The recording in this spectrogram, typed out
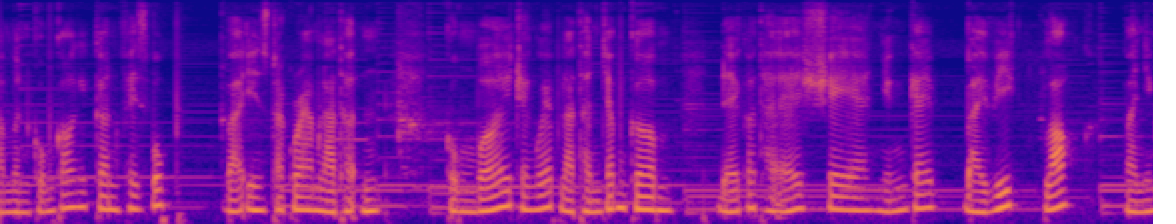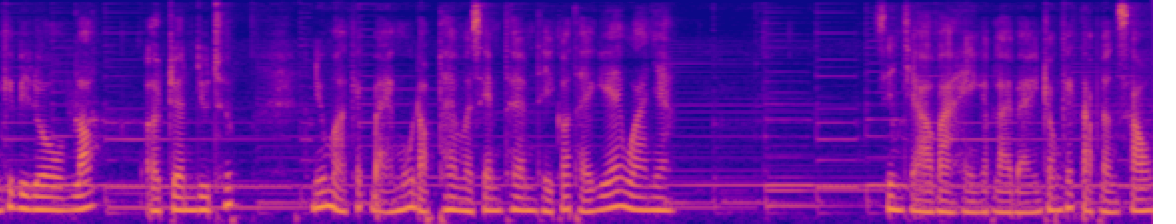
uh, mình cũng có cái kênh Facebook và Instagram là Thịnh cùng với trang web là thịnh.com để có thể share những cái bài viết, blog và những cái video vlog ở trên YouTube. Nếu mà các bạn muốn đọc thêm và xem thêm thì có thể ghé qua nha. Xin chào và hẹn gặp lại bạn trong các tập lần sau.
